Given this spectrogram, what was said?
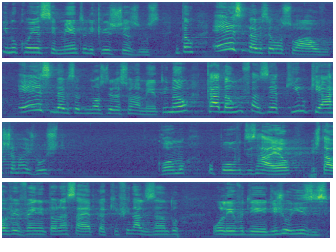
e no conhecimento de Cristo Jesus. Então, esse deve ser o nosso alvo, esse deve ser o nosso direcionamento, e não cada um fazer aquilo que acha mais justo como o povo de Israel estava vivendo então nessa época aqui, finalizando o livro de, de Juízes.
